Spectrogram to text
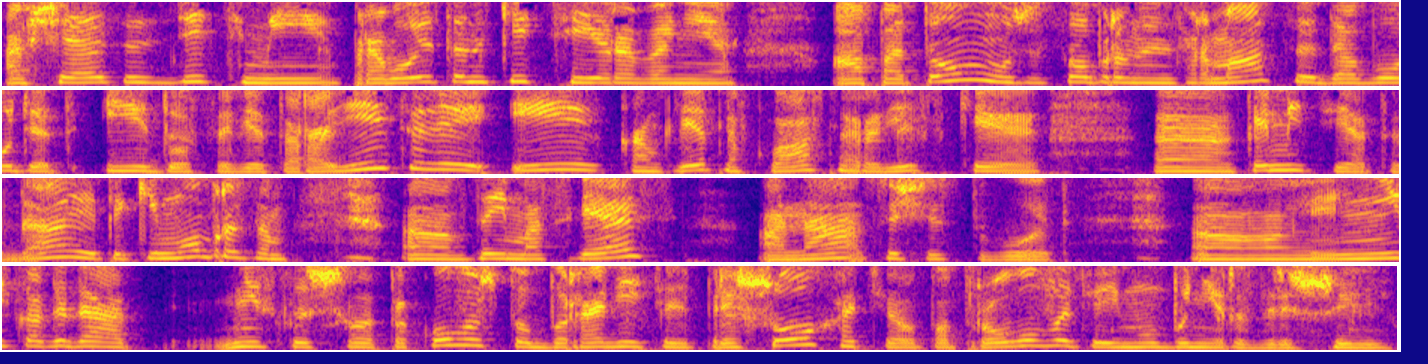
общаются с детьми, проводят анкетирование, а потом уже собранную информацию доводят и до совета родителей, и конкретно в классные родительские э, комитеты. Да? И таким образом э, взаимосвязь, она существует. Никогда не слышала такого, чтобы родитель пришел, хотел попробовать, а ему бы не разрешили.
